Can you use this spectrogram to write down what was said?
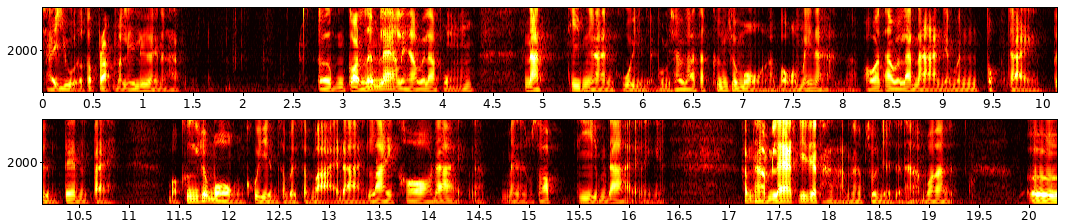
ใช้อยู่แล้วก็ปรับมาเรื่อยๆนะครับก่อนเริ่มแรกเลยฮะเวลาผม นัดทีมงานคุยเนี่ยผมใช้เวลาสักครึ่งชั่วโมงนะบอกว่าไม่นานนะเพราะว่าถ้าเวลานานเนี่ยมันตกใจตื่นเต้นไป บอกครึ่งชั่วโมง คุยกันสบายๆได้ Line call ได้นะ Microsoft Team ได้อะไรเงี้ยคำถามแรกที่จะถามนะครับ ส่วนใหญ่จะถามว่าเออ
